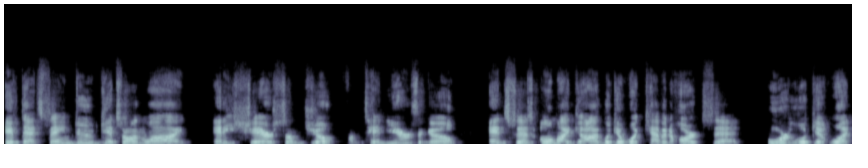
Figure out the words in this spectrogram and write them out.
if that same dude gets online and he shares some joke from 10 years ago and says, Oh my God, look at what Kevin Hart said, or look at what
